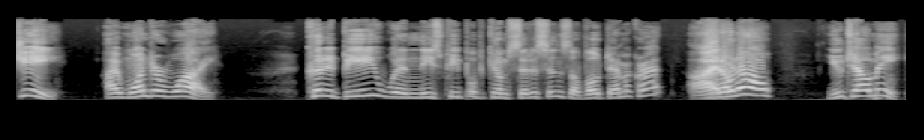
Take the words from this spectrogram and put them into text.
Gee, I wonder why. Could it be when these people become citizens, they'll vote Democrat? I don't know. You tell me.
